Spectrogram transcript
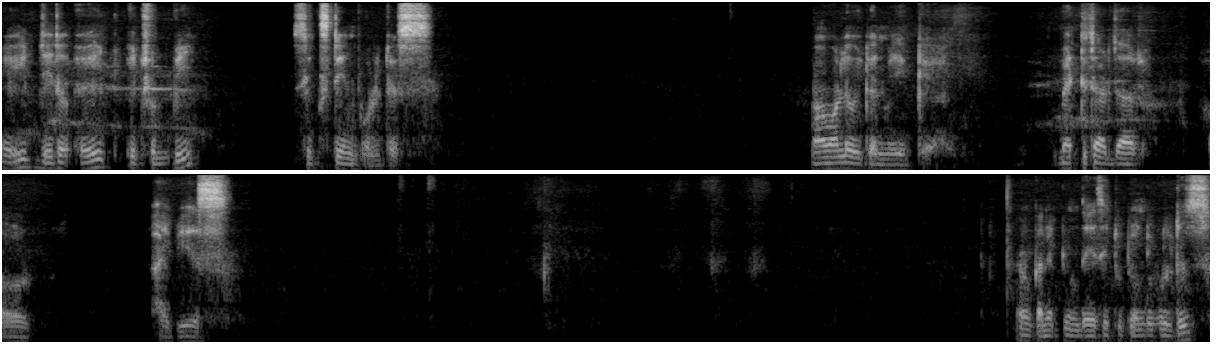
808 it should be 16 voltage normally we can make battery charger or IPS I'm connecting the AC 220 voltage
